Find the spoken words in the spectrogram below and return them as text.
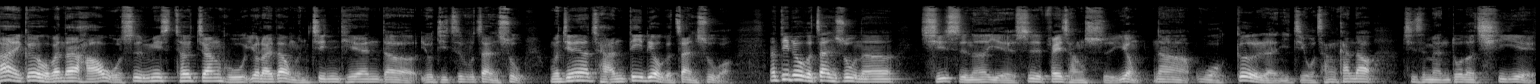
嗨，各位伙伴，大家好，我是 Mister 江湖，又来到我们今天的游击支付战术。我们今天要谈第六个战术哦。那第六个战术呢，其实呢也是非常实用。那我个人以及我常看到，其实蛮多的企业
